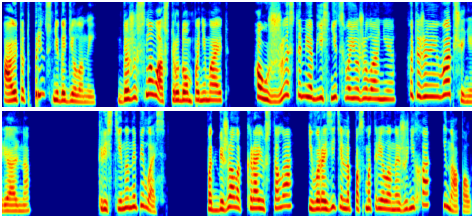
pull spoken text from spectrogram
А этот принц недоделанный даже слова с трудом понимает. А уж жестами объяснить свое желание — это же вообще нереально. Кристина напилась, подбежала к краю стола и выразительно посмотрела на жениха и на пол.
